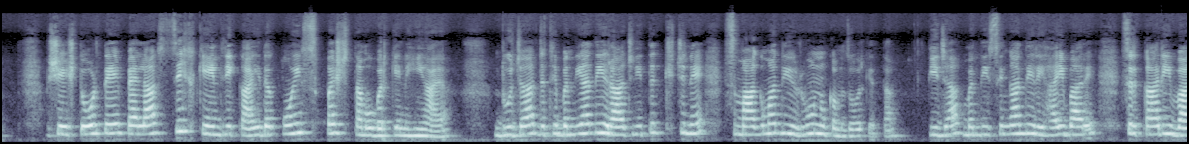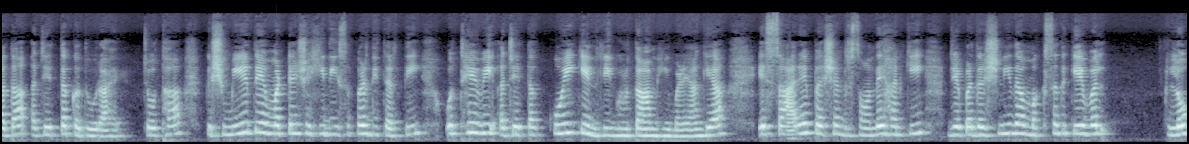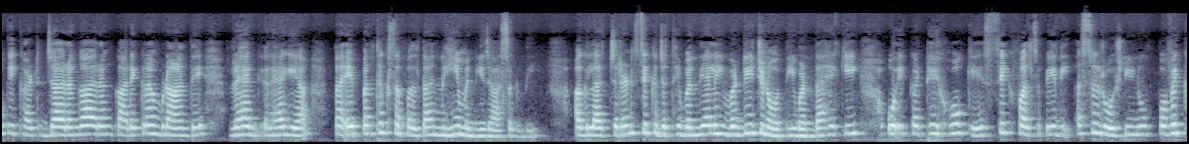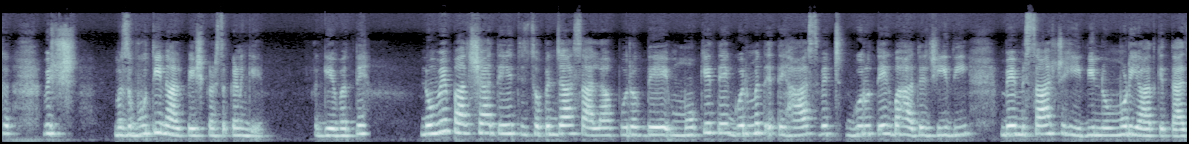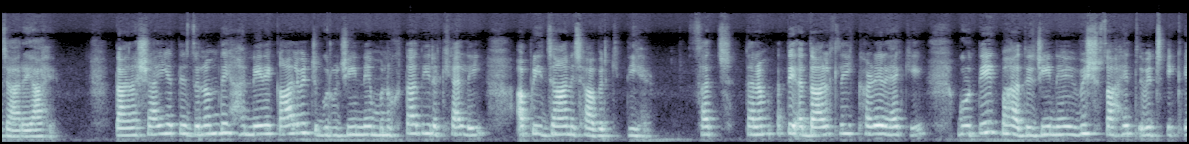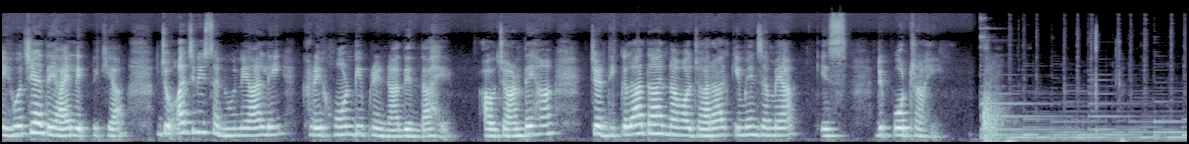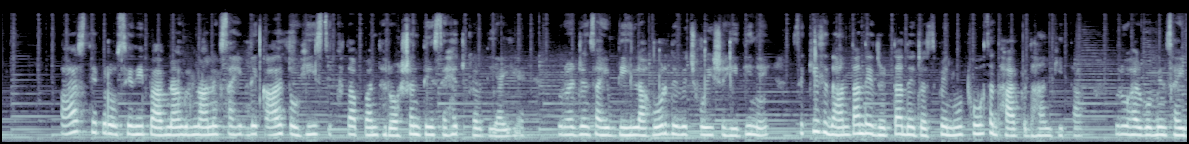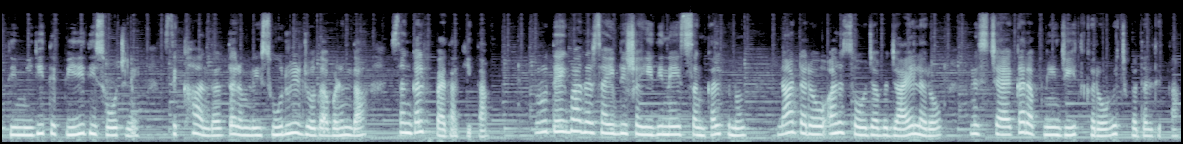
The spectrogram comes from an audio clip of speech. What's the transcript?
ਵਿਸ਼ੇਸ਼ ਤੌਰ ਤੇ ਪਹਿਲਾ ਸਿੱਖ ਕੇਂਦਰੀ ਇਕਾਈ ਦਾ ਕੋਈ ਸਪਸ਼ਟ ਉਭਰ ਕੇ ਨਹੀਂ ਆਇਆ। ਦੂਜਾ, ਜਥੇਬੰਦੀਆਂ ਦੀ ਰਾਜਨੀਤਿਕ ਖਿੱਚ ਨੇ ਸਮਾਗਮਾਂ ਦੀ ਰੂਹ ਨੂੰ ਕਮਜ਼ੋਰ ਕੀਤਾ। ਤੀਜਾ, ਬੰਦੀ ਸਿੰਘਾਂ ਦੀ ਰਿਹਾਈ ਬਾਰੇ ਸਰਕਾਰੀ ਵਾਅਦਾ ਅਜੇ ਤੱਕ ਅਧੂਰਾ ਹੈ। ਚੌਥਾ, ਕਸ਼ਮੀਰ ਦੇ ਮੱਟਨ ਸ਼ਹੀਦੀ ਸਫਰ ਦੀ ਧਰਤੀ, ਉੱਥੇ ਵੀ ਅਜੇ ਤੱਕ ਕੋਈ ਕੇਂਦਰੀ ਗੁਰੂਤਾਮ ਨਹੀਂ ਬਣਿਆ ਗਿਆ। ਇਹ ਸਾਰੇ ਪ੍ਰਸ਼ਨ ਦਰਸਾਉਂਦੇ ਹਨ ਕਿ ਜੇ ਪ੍ਰਦਰਸ਼ਨੀ ਦਾ ਮਕਸਦ ਕੇਵਲ ਲੋਕ ਇਕੱਠ ਜਾਂ ਰੰਗਾ ਰੰਗ ਕਾਰਜਕ੍ਰਮ ਬਣਾਉਣ ਤੇ ਰਹਿ ਰਹਿ ਗਿਆ, ਤਾਂ ਇਹ ਪੰਥਕ ਸਫਲਤਾ ਨਹੀਂ ਮੰਨੀ ਜਾ ਸਕਦੀ। ਅਗਲਾ ਚਰਨ ਸਿੱਖ ਜਥੇਬੰਦੀਆਂ ਲਈ ਵੱਡੀ ਚੁਣੌਤੀ ਬਣਦਾ ਹੈ ਕਿ ਉਹ ਇਕੱਠੇ ਹੋ ਕੇ ਸਿੱਖ ਫਲਸਫੇ ਦੀ ਅਸਲ ਰੋਸ਼ਨੀ ਨੂੰ ਭਵਿੱਖ ਵਿੱਚ ਮਜ਼ਬੂਤੀ ਨਾਲ ਪੇਸ਼ ਕਰ ਸਕਣਗੇ। ਅੱਗੇ ਵਧਦੇ ਨੌਵੇਂ ਪਾਤਸ਼ਾਹ ਦੇ 350 ਸਾਲਾ ਪੁਰਬ ਦੇ ਮੌਕੇ ਤੇ ਗੁਰਮਤ ਇਤਿਹਾਸ ਵਿੱਚ ਗੁਰੂ ਤੇਗ ਬਹਾਦਰ ਜੀ ਦੀ ਬੇਮਿਸਾਲ ਸ਼ਹੀਦੀ ਨੂੰ ਮੁੜ ਯਾਦ ਕੀਤਾ ਜਾ ਰਿਹਾ ਹੈ। ਤਾਨਾਸ਼ਾਹੀ ਅਤੇ ਜ਼ੁਲਮ ਦੇ ਹਨੇਰੇ ਕਾਲ ਵਿੱਚ ਗੁਰੂ ਜੀ ਨੇ ਮਨੁੱਖਤਾ ਦੀ ਰੱਖਿਆ ਲਈ ਆਪਣੀ ਜਾਨ ਨਿਛਾਵਰ ਕੀਤੀ ਹੈ। ਸੱਚ, ਧਰਮ ਅਤੇ ਅਦਾਲਤ ਲਈ ਖੜੇ ਰਹਿ ਕੇ ਗੁਰੂ ਤੇਗ ਬਹਾਦਰ ਜੀ ਨੇ ਵਿਸ਼ਵ ਸਾਹਿਤ ਵਿੱਚ ਇੱਕ ਇਹੋ ਜਿਹਾ ਅਧਿਆਇ ਲਿਖਿਆ, ਜੋ ਅੱਜ ਵੀ ਸਾਨੂੰ ਨਿਆਂ ਲਈ ਖੜੇ ਹੋਣ ਦੀ ਪ੍ਰੇਰਣਾ ਦਿੰਦਾ ਹੈ। ਆਓ ਜਾਣਦੇ ਹਾਂ, ਚੜ੍ਹਦੀ ਕਲਾ ਦਾ ਨਵਾਂ ਉਜਾਰਾ ਕਿਵੇਂ ਜੰਮਿਆ ਇਸ ਰਿਪੋਰਟ ਰਾਹੀਂ। ਆਸ ਤੇ ਭਰੋਸੇ ਦੀ ਭਾਵਨਾ ਗੁਰੂ ਨਾਨਕ ਸਾਹਿਬ ਦੇ ਕਾਲ ਤੋਂ ਹੀ ਸਿੱਖ ਦਾ ਪੰਥ ਰੋਸ਼ਨ ਤੇ ਸਹਿਜ ਕਰਦੀ ਆਈ ਹੈ। ਗੁਰੂ ਅਰਜਨ ਸਾਹਿਬ ਦੀ ਲਾਹੌਰ ਦੇ ਵਿੱਚ ਹੋਈ ਸ਼ਹੀਦੀ ਨੇ ਸਿੱਖੀ ਸਿਧਾਂਤਾਂ ਦੇ ਦ੍ਰਿੜਤਾ ਦੇ ਜਜ਼ਬੇ ਨੂੰ ਠੋਸ ਆਧਾਰ ਪ੍ਰਦਾਨ ਕੀਤਾ। ਗੁਰੂ ਹਰਗੋਬਿੰਦ ਸਾਹਿਬ ਦੀ ਮੀਰੀ ਤੇ ਪੀਰੀ ਦੀ ਸੋਚ ਨੇ ਸਿੱਖਾਂ ਅੰਦਰ ਧਰਮ ਲਈ ਸੂਰਵੀਰ ਯੋਧਾ ਬਣਨ ਦਾ ਸੰਕਲਪ ਪੈਦਾ ਕੀਤਾ। ਗੁਰੂ ਤੇਗ ਬਹਾਦਰ ਸਾਹਿਬ ਦੀ ਸ਼ਹੀਦੀ ਨੇ ਇਸ ਸੰਕਲਪ ਨੂੰ ਨਾ ਟਰੋ ਅਰ ਸੋ ਜਬ ਜਾਏ ਲਰੋ, ਨਿਸ਼ਚੈ ਕਰ ਆਪਣੀ ਜੀਤ ਕਰੋ ਵਿੱਚ ਬਦਲ ਦਿੱਤਾ।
